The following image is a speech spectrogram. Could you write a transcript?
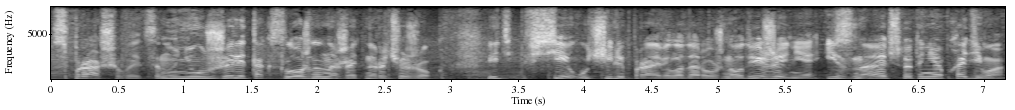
Спрашивается, ну неужели так сложно нажать на рычажок? Ведь все учили правила дорожного движения и знают, что это необходимо.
